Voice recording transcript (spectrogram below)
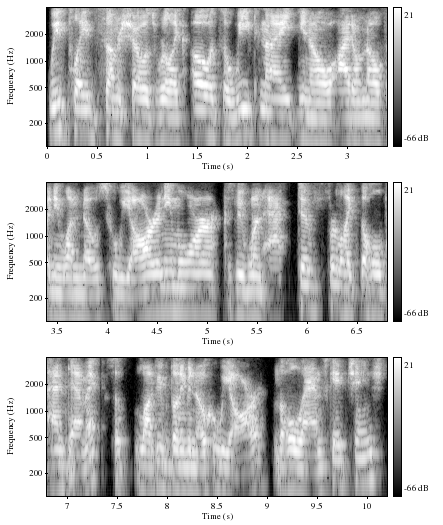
we've played some shows where like, oh, it's a weeknight. You know, I don't know if anyone knows who we are anymore because we weren't active for like the whole pandemic. So a lot of people don't even know who we are. The whole landscape changed,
